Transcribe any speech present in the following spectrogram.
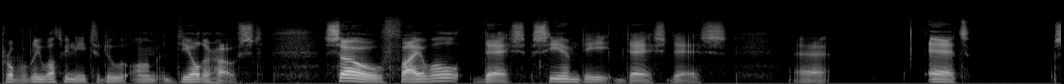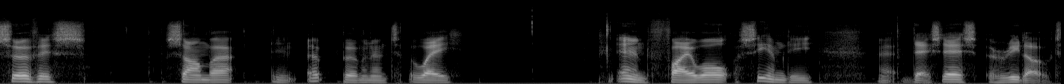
probably what we need to do on the other host. So firewall dash cmd dash dash uh, add service samba in a permanent way and firewall cmd uh, dash dash reload.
